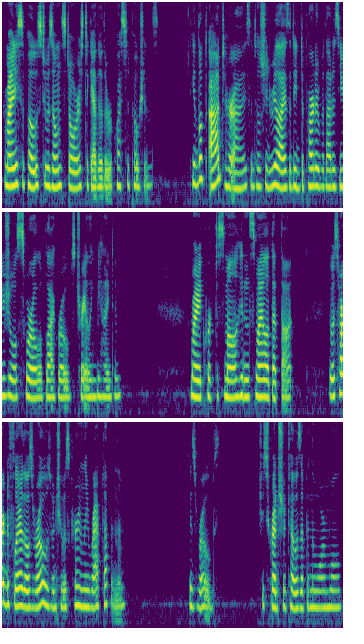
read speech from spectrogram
Hermione supposed to his own stores to gather the requested potions. He looked odd to her eyes until she'd realized that he'd departed without his usual swirl of black robes trailing behind him. Hermione quirked a small, hidden smile at that thought, it was hard to flare those robes when she was currently wrapped up in them. His robes. She scrunched her toes up in the warm wool.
